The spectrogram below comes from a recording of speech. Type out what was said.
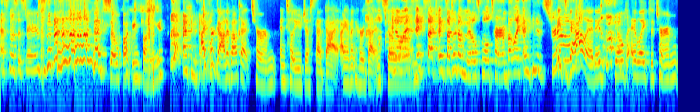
Eskimo sisters. That's so fucking funny. I, I, forgot about that term until you just said that. I haven't heard that in so I know long. It's, it's such it's such like a middle school term, but like I mean it's true. It's valid. It's still it, like the term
